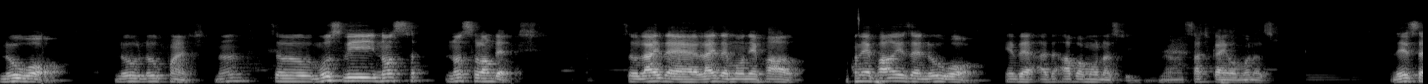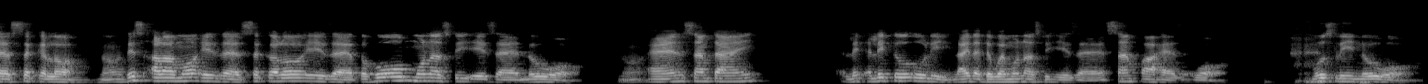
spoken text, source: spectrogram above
no war no no fence, no so mostly not not surrounded so like the like the monepal monepal is a no wall in the, the upper monastery no? such kind of monastery this is uh, Sakalo. No, this Alamo is a uh, Sakalo is a, the whole monastery is a no wall. No, and sometimes a little only like that the Dewa monastery is a Sampa has wall. Mostly no wall,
